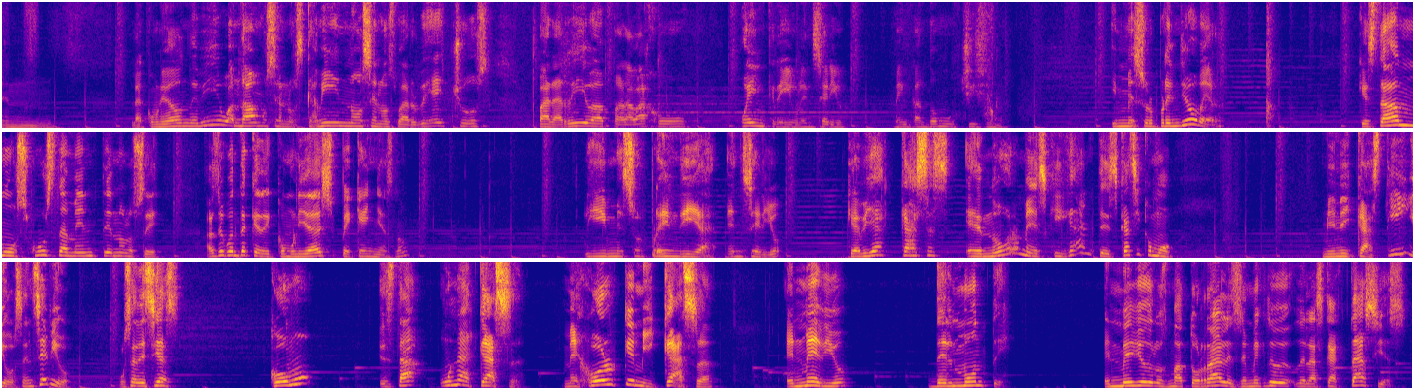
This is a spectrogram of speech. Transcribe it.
en la comunidad donde vivo, andábamos en los caminos, en los barbechos, para arriba, para abajo. Fue increíble, en serio. Me encantó muchísimo. Y me sorprendió ver que estábamos justamente, no lo sé, haz de cuenta que de comunidades pequeñas, ¿no? Y me sorprendía, en serio, que había casas enormes, gigantes, casi como mini castillos, en serio. O sea, decías, ¿Cómo está una casa mejor que mi casa en medio del monte? En medio de los matorrales, en medio de las cactáceas.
